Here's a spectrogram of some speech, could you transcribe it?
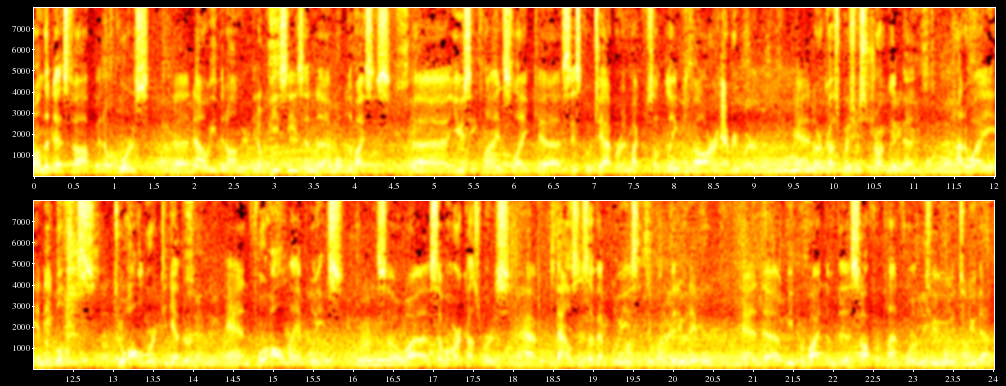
on the desktop, and of course now even on you know PCs and mobile devices. UC clients like Cisco, Jabber, and Microsoft Lync are everywhere, and our customers are struggling. Then, how do I enable this to all work together and for all my employees? So uh, some of our customers have thousands of employees that they want to video enable, and uh, we provide them the software platform to, to do that.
